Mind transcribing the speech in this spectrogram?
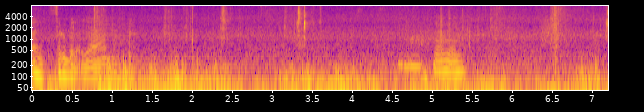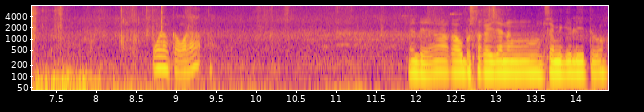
Ay, sa kabila. Yan. Namin. Walang kawala. Hindi, makakaubos na kayo dyan ng isang Miguelito.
